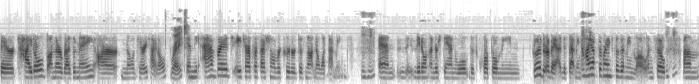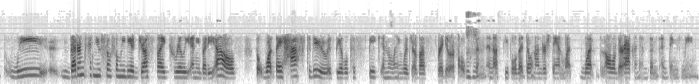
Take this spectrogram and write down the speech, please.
their titles on their resume are military titles. Right. And the average HR professional recruiter does not know what that means. Mm-hmm. And they don't understand, well, does corporal mean good or bad? Does that mean mm-hmm. high up the ranks? Does it mean low? And so mm-hmm. um, we, veterans can use social media just like really anybody else but what they have to do is be able to speak in the language of us regular folks mm-hmm. and, and us people that don't understand what, what all of their acronyms and, and things mean.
